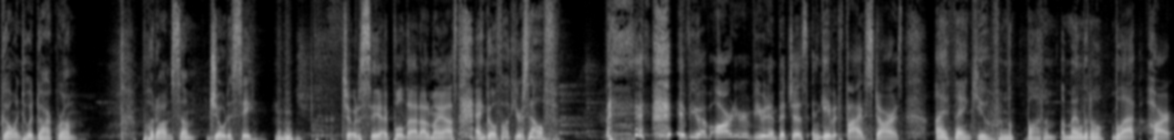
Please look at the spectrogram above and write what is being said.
Go into a dark room, put on some Jodeci. Jodeci, I pulled that out of my ass, and go fuck yourself. if you have already reviewed Ambitious and gave it five stars, I thank you from the bottom of my little black heart.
